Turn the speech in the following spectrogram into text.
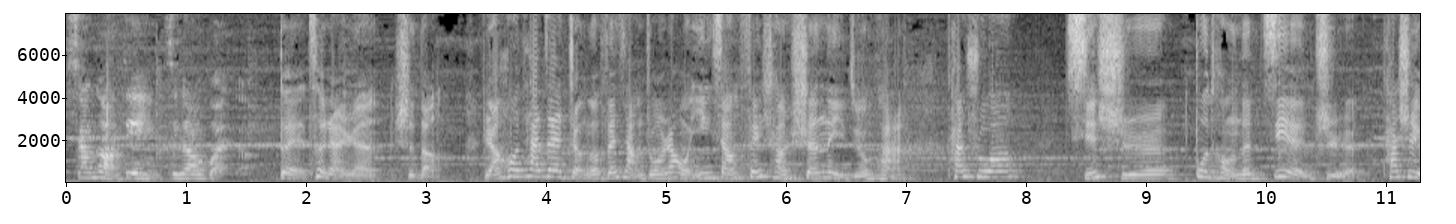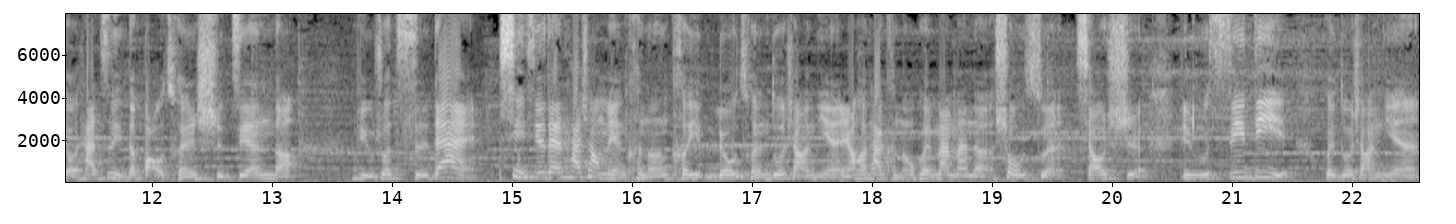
香港电影资料馆的。对，策展人是的。然后他在整个分享中让我印象非常深的一句话，他说：“其实不同的介质，它是有它自己的保存时间的。比如说磁带，信息在它上面可能可以留存多少年，然后它可能会慢慢的受损消逝。比如 CD 会多少年？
